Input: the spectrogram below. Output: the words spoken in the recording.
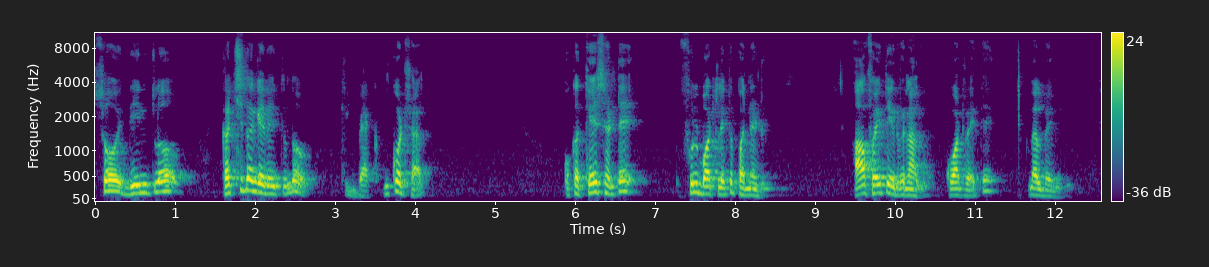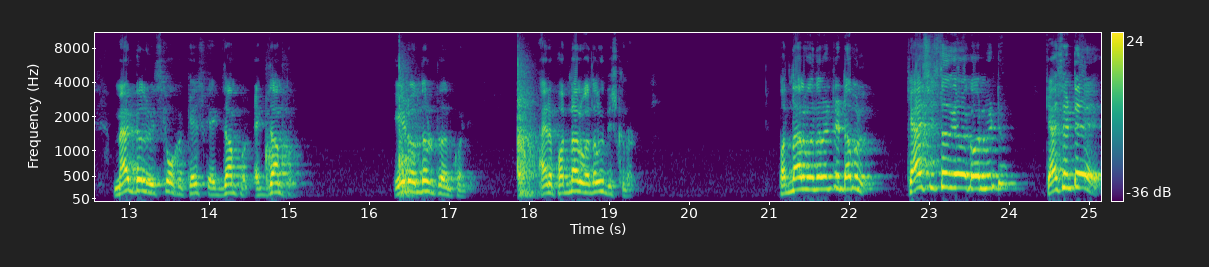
సో దీంట్లో ఖచ్చితంగా ఏదైతుందో కిక్ బ్యాక్ ఇంకోటి సార్ ఒక కేసు అంటే ఫుల్ బాటిల్ అయితే పన్నెండు. హాఫ్ అయితే ఇరవై నాలుగు. క్వార్టర్ అయితే నలభై ఎనిమిది. మ్యాక్డోల్ విస్కి ఒక కేసుకి ఎగ్జాంపుల్ ఎగ్జాంపుల్. ఏడు వందలు ఉంటుంది అనుకోండి. ఆయన పద్నాలుగు వందలకు తీసుకున్నాడు. పద్నాలుగు వందలు అంటే డబుల్. క్యాష్ ఇస్తుంది కదా గవర్నమెంట్. క్యాష్ అంటే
